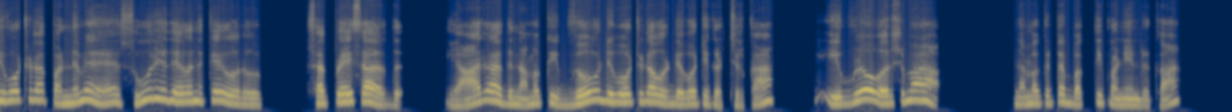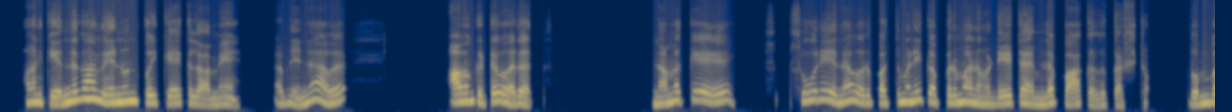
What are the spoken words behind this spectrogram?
டிவோட்டடாக பண்ணவே சூரிய தேவனுக்கே ஒரு சர்ப்ரைஸாக இருது யார் அது நமக்கு இவ்வளோ டிவோட்டடாக ஒரு டெவோட்டி கிடச்சிருக்கான். இவ்வளோ வருஷமா நம்மக்கிட்ட பக்தி பண்ணின்னு இருக்கான். அவனுக்கு என்னதான் வேணும்னு போய் கேட்கலாமே அப்படின்னு அவர் அவன்கிட்ட வரார் நமக்கே சூரியனை ஒரு பத்து மணிக்கு அப்புறமா நம்ம டே டைமில் பார்க்கறது கஷ்டம். ரொம்ப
